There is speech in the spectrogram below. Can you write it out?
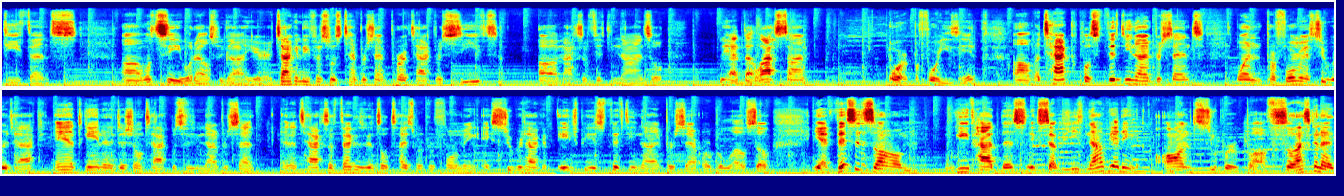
defense. Um, let's see what else we got here. Attacking defense was 10% per attack received, uh, max of 59. So we had that last time or before using it. Um, attack plus 59% when performing a super attack, and gain an additional attack plus 59%. And attacks effective against all types when performing a super attack if HP is 59% or below. So, yeah, this is um we've had this, except he's now getting on super buff. So that's gonna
